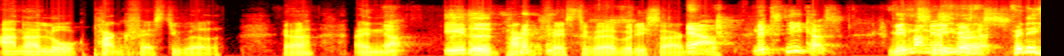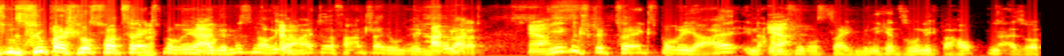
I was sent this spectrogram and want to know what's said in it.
Analog-Punk-Festival. Ja, ein Ja. Edel-Punk-Festival, würde ich sagen. Ja, mit Sneakers. Mit immer mehr Sneakers. Finde ich ein super Schlusswort zur Ja. Expo Real. Ja, Wir müssen noch genau. über weitere Veranstaltungen reden. Roland. Ja. Gegenstück zur Expo Real, in. Anführungszeichen, will ich jetzt so nicht behaupten. Also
